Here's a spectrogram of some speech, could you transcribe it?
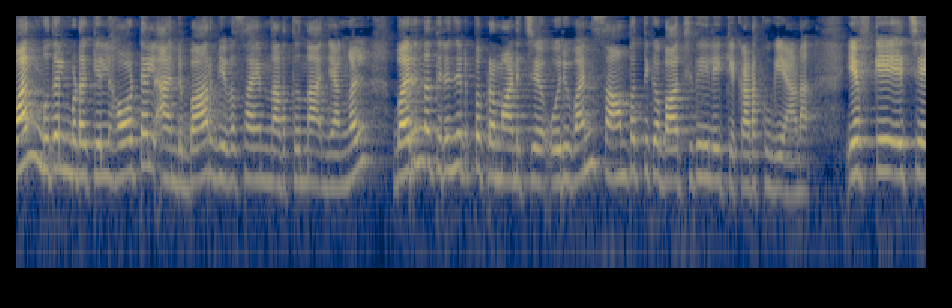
വൻ മുതൽ മുടക്കിൽ ഹോട്ടൽ ആൻഡ് ബാർ വ്യവസായം നടത്തുന്ന ഞങ്ങൾ വരുന്ന തിരഞ്ഞെടുപ്പ് പ്രമാണിച്ച് ഒരു വൻ സാമ്പത്തിക ബാധ്യതയിലേക്ക് കടക്കുകയാണ്. എഫ് കെ എച്ച് എ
